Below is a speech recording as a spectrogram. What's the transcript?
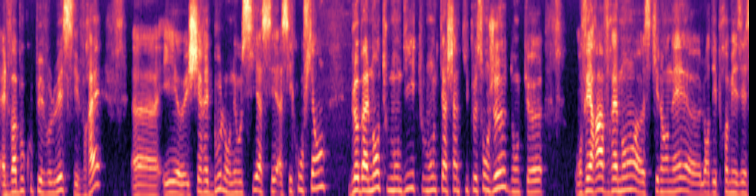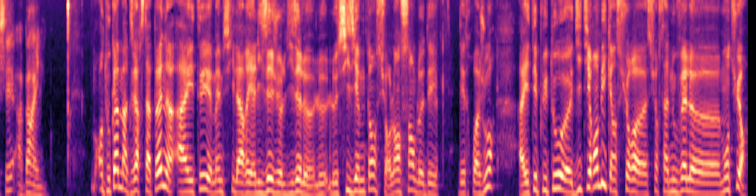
elle va beaucoup évoluer, c'est vrai. et chez Red Bull, on est aussi assez, assez confiant. Globalement, tout le monde dit, tout le monde cache un petit peu son jeu. Donc, on verra vraiment ce qu'il en est lors des premiers essais à Bahreïn. En tout cas, Max Verstappen a été, même s'il a réalisé, je le disais, le, sixième temps sur l'ensemble des, trois jours, a été plutôt euh, dithyrambique hein, sur, euh, sur sa nouvelle euh, monture.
